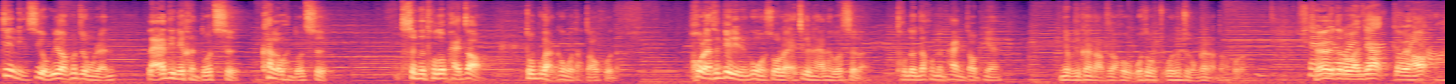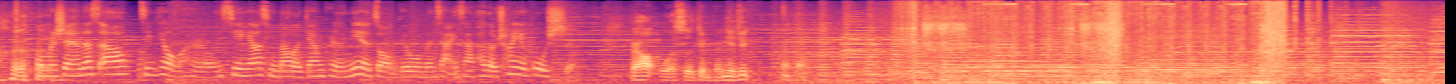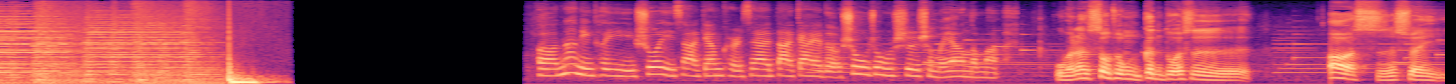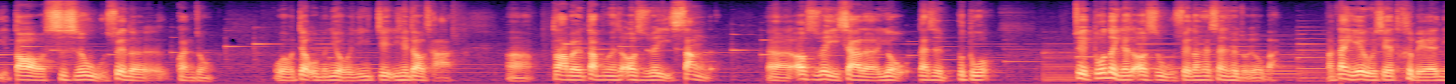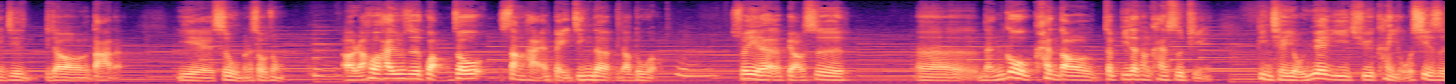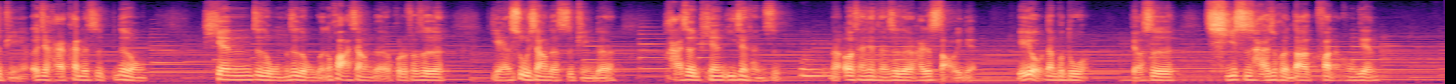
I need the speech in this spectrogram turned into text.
店里是有遇到过这种人，来了店里很多次，看了我很多次，甚至偷偷拍照，都不敢跟我打招呼的。后来是店里人跟我说了，哎，这个人来了很多次了，偷偷在后面拍你照片，你要不就跟他打招呼？我说我就主动跟他打招呼了。全宇宙的玩家，各位好，我们是 NSL，今天我们很荣幸邀请到了 Gameplay 的聂总，给我们讲一下他的创业故事。大家好，我是 Gameplay 聂俊。呃，那您可以说一下 Gamker 现在大概的受众是什么样的吗？我们的受众更多是二十岁到四十五岁的观众。我调我们有一些一些调查，啊，大部分大部分是二十岁以上的，呃，二十岁以下的有，但是不多。最多的应该是二十五岁到三十岁左右吧，啊，但也有一些特别年纪比较大的，也是我们的受众。呃，然后还有就是广州、上海、北京的比较多，嗯，所以表示，呃，能够看到在 B 站上看视频，并且有愿意去看游戏视频，而且还看的是那种偏这种我们这种文化向的，或者说是严肃向的视频的，还是偏一线城市，嗯，那二三线城市的还是少一点，也有但不多，表示其实还是很大的发展空间，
